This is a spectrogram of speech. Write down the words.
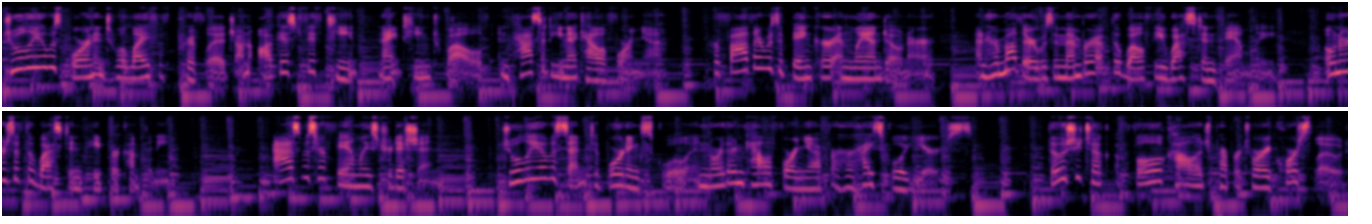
Julia was born into a life of privilege on August 15, 1912, in Pasadena, California. Her father was a banker and landowner, and her mother was a member of the wealthy Weston family, owners of the Weston Paper Company. As was her family's tradition, Julia was sent to boarding school in Northern California for her high school years. Though she took a full college preparatory course load,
